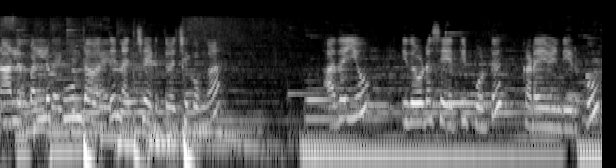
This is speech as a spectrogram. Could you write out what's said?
நாலு பல்லு பூண்டை வந்து. நச்சு எடுத்து வச்சுக்கோங்க. அதையும் இதோட சேர்த்து போட்டு கடைய வேண்டியிருக்கும்.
